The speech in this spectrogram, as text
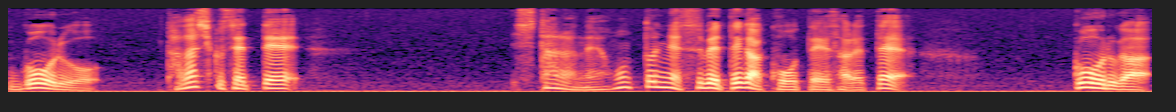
ゴールを正しく設定したらね本当にね全てが肯定されてゴールが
